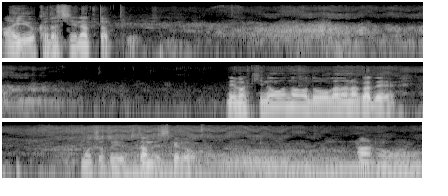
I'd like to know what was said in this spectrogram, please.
ああいう形になったっていう。で、まあ昨日の動画の中でもうちょっと言ってたんですけど、あの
